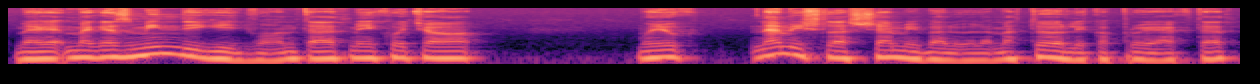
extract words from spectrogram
Meg, meg ez mindig így van, tehát még hogyha mondjuk nem is lesz semmi belőle, mert törlik a projektet,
